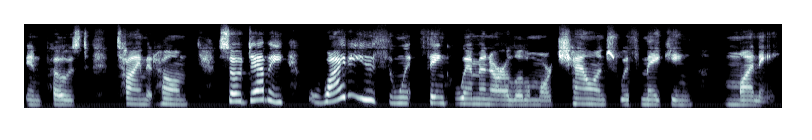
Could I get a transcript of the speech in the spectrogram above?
imposed time at home. So, Debbie, why do you th- think women are a little more challenged with making money?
